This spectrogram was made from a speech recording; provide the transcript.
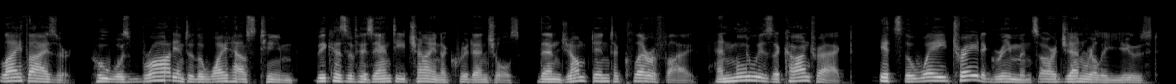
Lighthizer, who was brought into the White House team because of his anti-China credentials, then jumped in to clarify, and MOU is a contract, it's the way trade agreements are generally used.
